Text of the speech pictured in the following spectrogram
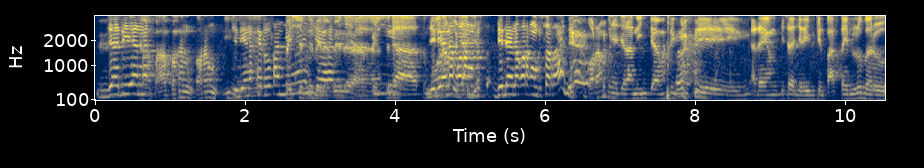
Jadi anak apa-apa kan orang ini. Jadi anak Khairul Tanjung Passionnya aja. beda-beda. Iya, Passion. enggak, semua jadi anak orang besar, jadi anak orang besar aja. orang punya jalan ninja masing-masing. Ada yang bisa jadi bikin partai dulu baru.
